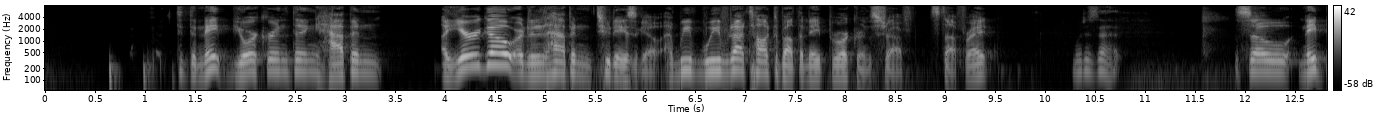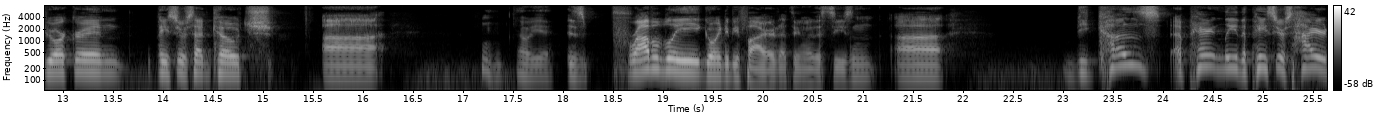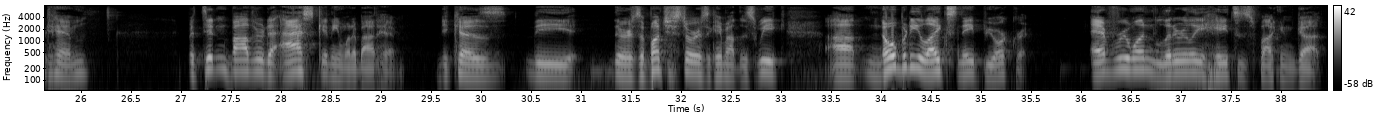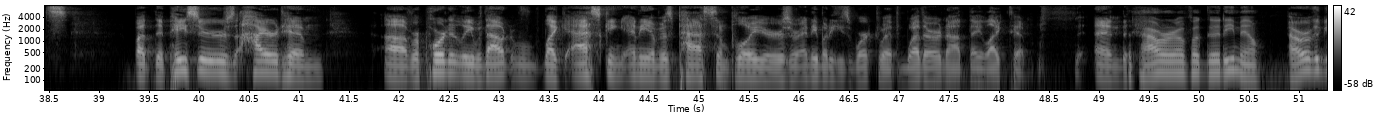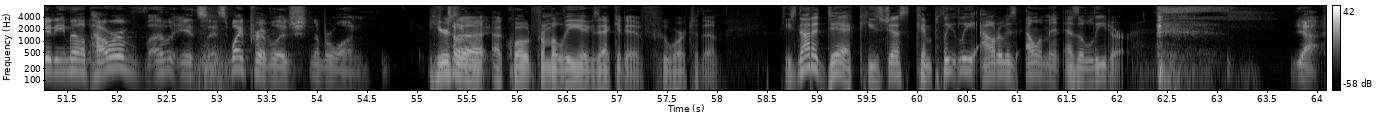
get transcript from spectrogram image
Did the Nate Bjorkgren thing happen a year ago or did it happen two days ago? We've, we've not talked about the Nate Bjorkgren stuff, stuff, right? What is that? So Nate Bjorkgren, Pacers head coach, uh, Oh yeah, is probably going to be fired at the end of the season uh, because apparently the Pacers hired him, but didn't bother to ask anyone about him because the there's a bunch of stories that came out this week. Uh, nobody likes Nate Bjorkgren. Everyone literally hates his fucking guts. But the Pacers hired him uh, reportedly without like asking any of his past employers or anybody he's worked with whether or not they liked him. and The power of a good email. power of a good email, power of, of it's it's white privilege number one. Here's Totally. a, a quote from a league executive who worked with him. He's not a dick. He's just completely out of his element as a leader. Yeah.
